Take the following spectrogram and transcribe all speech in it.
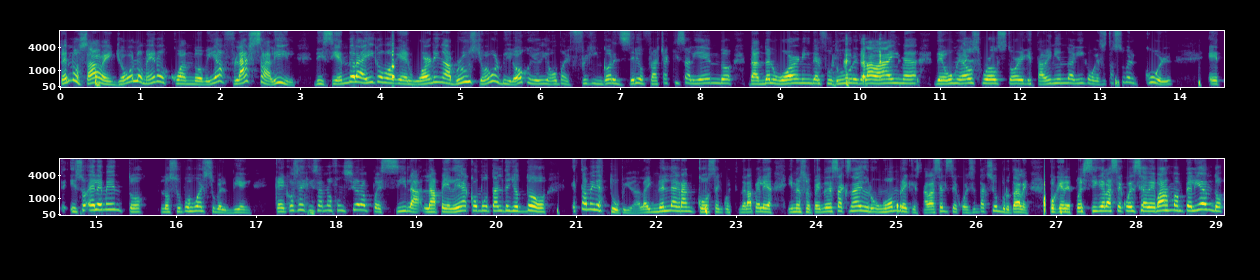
Ustedes no saben, yo por lo menos cuando vi a Flash salir diciéndole ahí como que el warning a Bruce, yo me volví loco. Yo dije, oh my freaking god, en serio, Flash aquí saliendo, dando el warning del futuro y toda la vaina de un Elseworld story que está viniendo aquí, como que eso está súper cool. Este, esos elementos los supo jugar súper bien. Que hay cosas que quizás no funcionan, pues sí, la, la pelea como tal de ellos dos está media estúpida. La, no es la gran cosa en cuestión de la pelea. Y me sorprende de Zack Snyder, un hombre que sabe hacer secuencias de acción brutales. Porque después sigue la secuencia de Batman peleando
